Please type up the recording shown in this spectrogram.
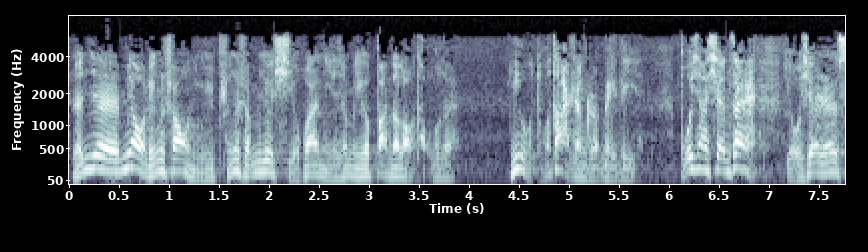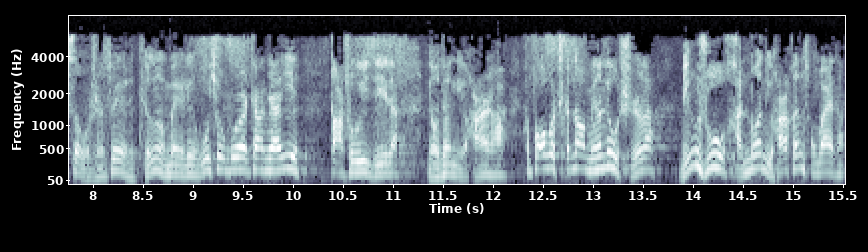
人家妙龄少女凭什么就喜欢你这么一个半大老头子？你有多大人格魅力？不像现在有些人四五十岁了挺有魅力，吴秀波、张嘉译大叔一级的，有的女孩啊，还包括陈道明六十了，明叔，很多女孩很崇拜他。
